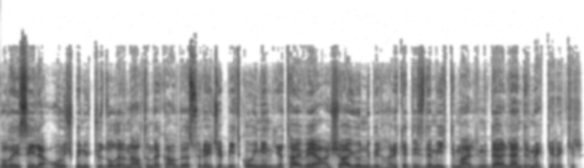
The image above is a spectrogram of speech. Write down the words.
Dolayısıyla 13.300 doların altında kaldığı sürece Bitcoin'in yatay veya aşağı yönlü bir hareket izleme ihtimalini değerlendirmek gerekir.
